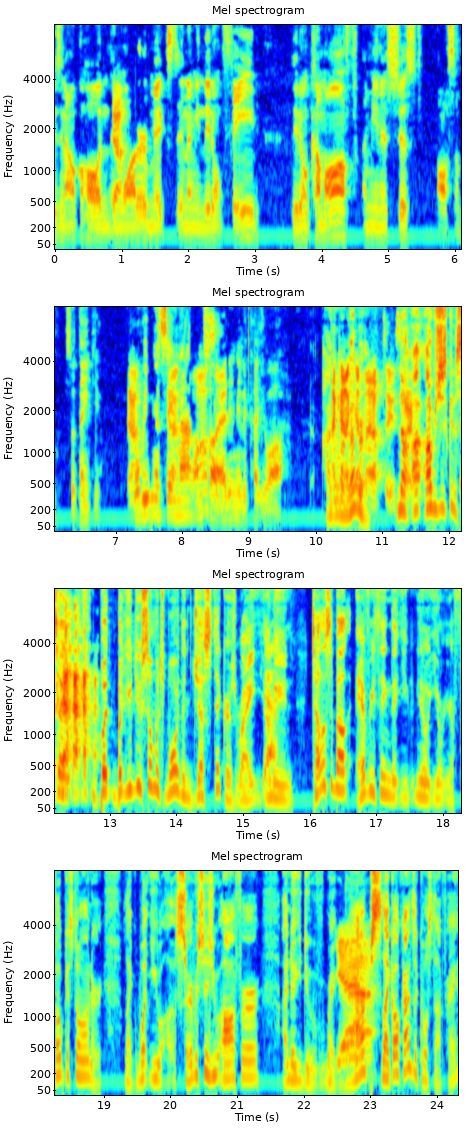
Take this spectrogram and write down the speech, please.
using alcohol and, and water mixed, and I mean, they don't fade, they don't come off. I mean, it's just awesome. So thank you. Yeah. What were you gonna say, Yeah, Matt? I'm awesome. sorry, I didn't mean to cut you off. I I don't kind of cut remember. that up too. No, I, I was just going to say, but but you do so much more than just stickers, right? Yeah. I mean, tell us about everything that you you know you're, you're focused on, or like what you uh, services you offer. I know you do right Yeah. wraps, like all kinds of cool stuff, right?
